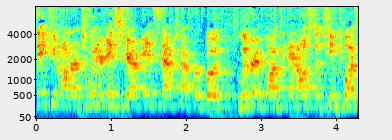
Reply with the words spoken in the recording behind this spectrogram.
Stay tuned on our Twitter, Instagram, and Snapchat for both Live Vlogs and also Team Plus.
